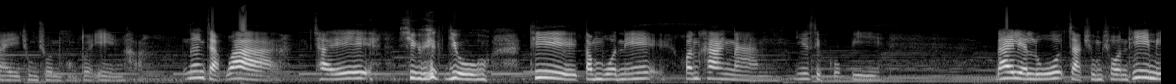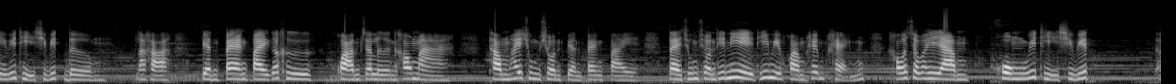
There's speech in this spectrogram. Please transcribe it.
ในชุมชนของตัวเองค่ะ เนื่องจากว่าใช้ชีวิตอยู่ที่ตำบลนี้ค่อนข้างนาน 20 กว่าปี ได้เรียนรู้จากชุมชนที่มีวิถีชีวิตเดิมนะคะ เปลี่ยนแปลงไปก็คือความเจริญเข้ามา ทำให้ชุมชนเปลี่ยนแปลงไป แต่ชุมชนที่นี่ที่มีความเข้มแข็ง เขาจะพยายามคงวิถีชีวิตเ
